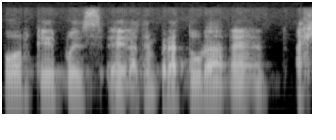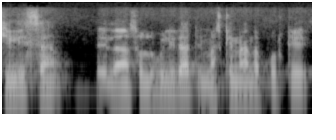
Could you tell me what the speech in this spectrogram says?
Porque, pues, eh, la temperatura eh, agiliza la solubilidad y más que nada porque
